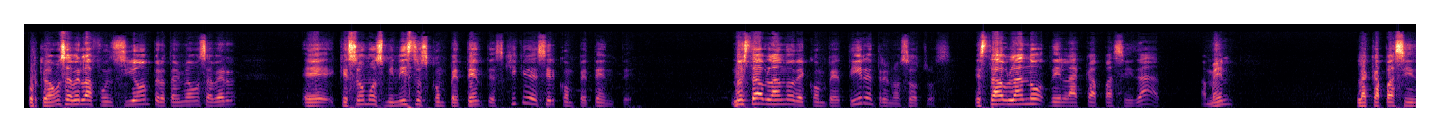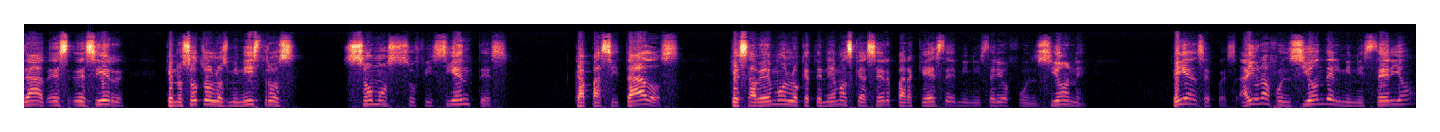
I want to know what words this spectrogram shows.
Porque vamos a ver la función, pero también vamos a ver eh, que somos ministros competentes. ¿Qué quiere decir competente? No está hablando de competir entre nosotros, está hablando de la capacidad. Amén. La capacidad, es decir, que nosotros los ministros somos suficientes, capacitados, que sabemos lo que tenemos que hacer para que este ministerio funcione. Fíjense pues, hay una función del ministerio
